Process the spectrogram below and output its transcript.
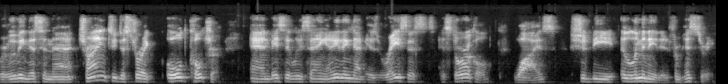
removing this and that, trying to destroy old culture and basically saying anything that is racist, historical wise, should be eliminated from history.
